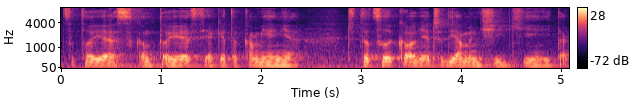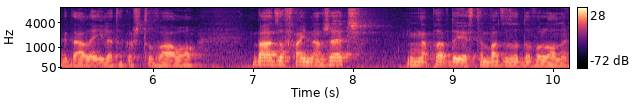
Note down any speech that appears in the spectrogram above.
co to jest, skąd to jest, jakie to kamienie, czy to cyrkonie, czy diamenciki i tak dalej, ile to kosztowało. Bardzo fajna rzecz. Naprawdę jestem bardzo zadowolony.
